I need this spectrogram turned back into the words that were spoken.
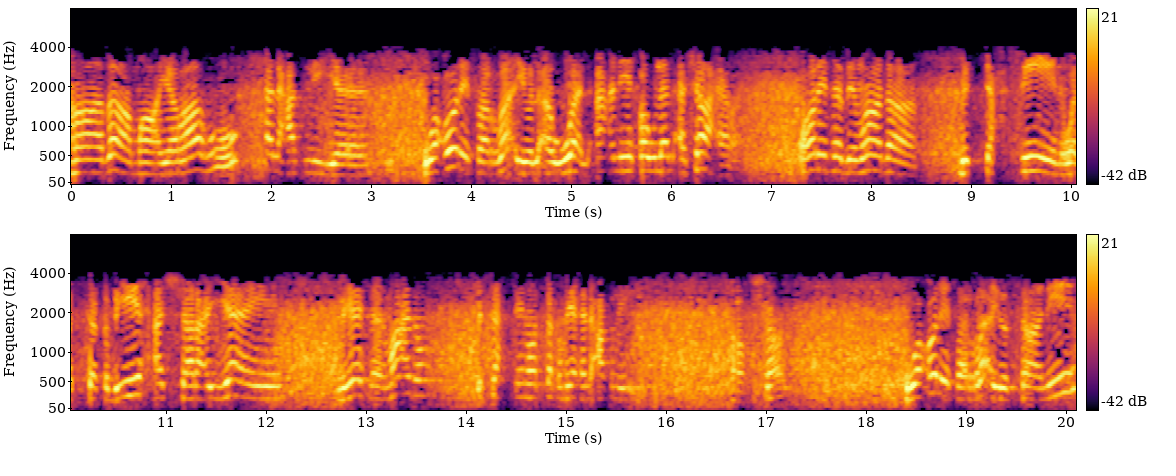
هذا ما يراه العدلية. وعرف الرأي الأول. أعني قول الأشاعرة. عرف بماذا؟ بالتحسين والتقبيح الشرعيين. ليش؟ لأن ما عندهم التحسين والتقبيح العقلي. عرفت شلون؟ وعرف الرأي الثاني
